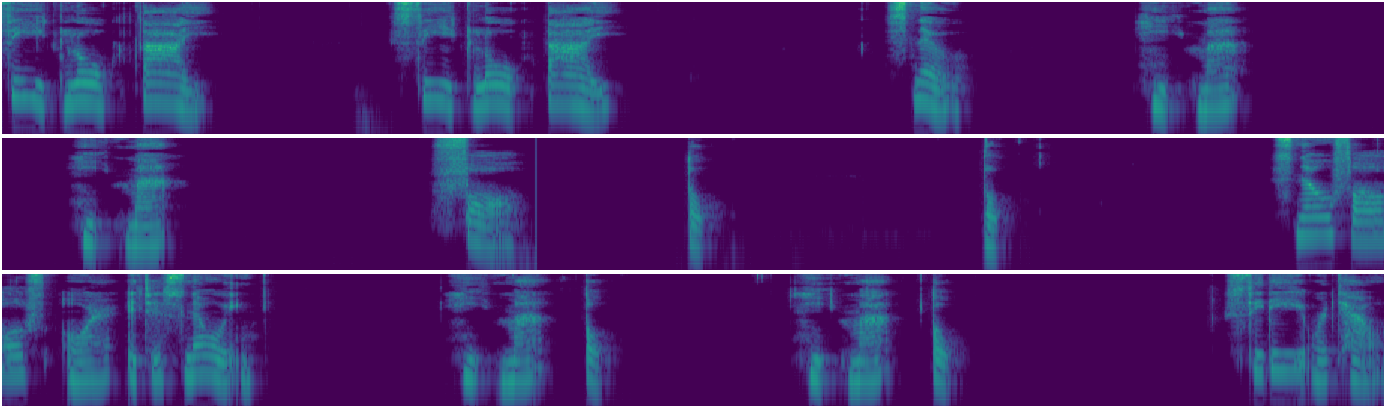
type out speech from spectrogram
ซีกโลกใต้ ซีกโลกใต้ Snow หิมะ หิมะ fall ตก ตก snow falls or it is snowing หิมะ หิมะตก city or town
